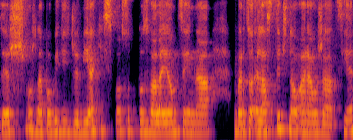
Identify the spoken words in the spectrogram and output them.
też można powiedzieć, że w jakiś sposób pozwalającej na bardzo elastyczną aranżację.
